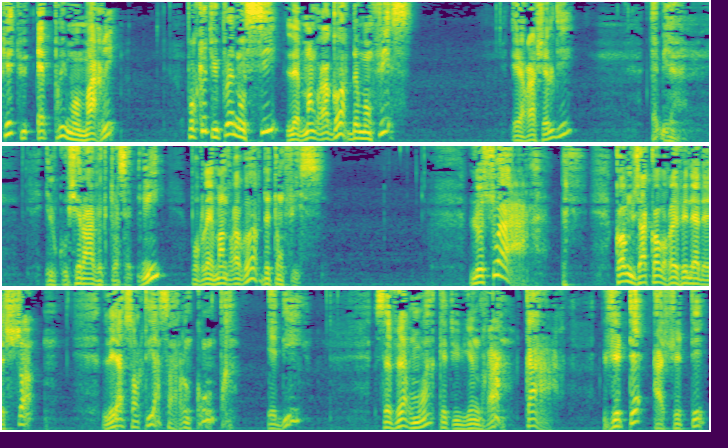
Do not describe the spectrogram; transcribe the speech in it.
que tu aies pris mon mari pour que tu prennes aussi les mandragores de mon fils? Et Rachel dit, Eh bien, il couchera avec toi cette nuit pour les mandragores de ton fils. Le soir, comme Jacob revenait des champs, Léa sortit à sa rencontre et dit, C'est vers moi que tu viendras, car je t'ai acheté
